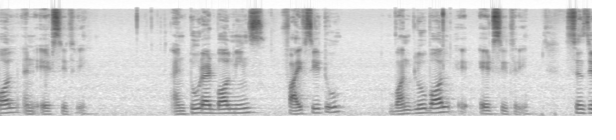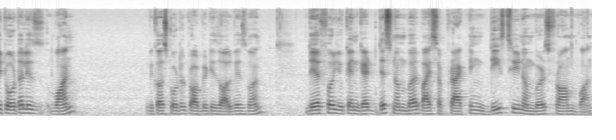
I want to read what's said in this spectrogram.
ball and 8c3 and two red ball means 5c2 1 blue ball, 8C3. Since the total is 1, because total probability is always 1, therefore you can get this number by subtracting these three numbers from 1.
